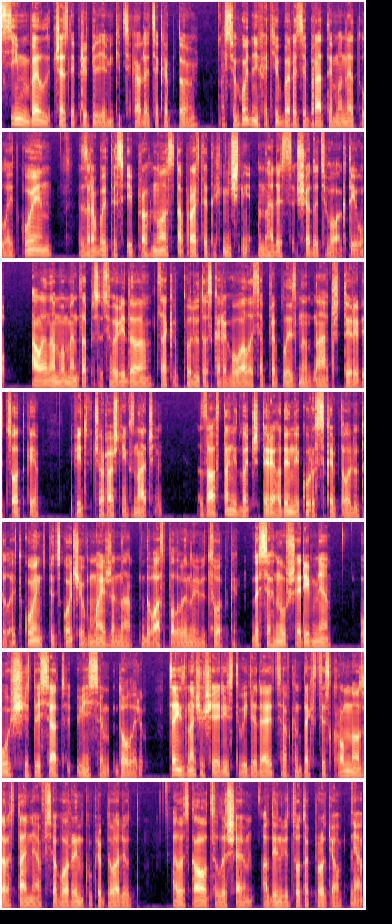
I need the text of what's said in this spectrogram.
Всім величезний привіт людям, які цікавляться криптою. Сьогодні хотів би розібрати монету Litecoin, зробити свій прогноз та провести технічний аналіз щодо цього активу. Але на момент запису цього відео ця криптовалюта скоригувалася приблизно на 4% від вчорашніх значень. За останні 24 години курс криптовалюти Litecoin підскочив майже на 2,5%, досягнувши рівня у 68 доларів. Цей значущий ріст виділяється в контексті скромного зростання всього ринку криптовалют, але склало це лише 1% протягом дня.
